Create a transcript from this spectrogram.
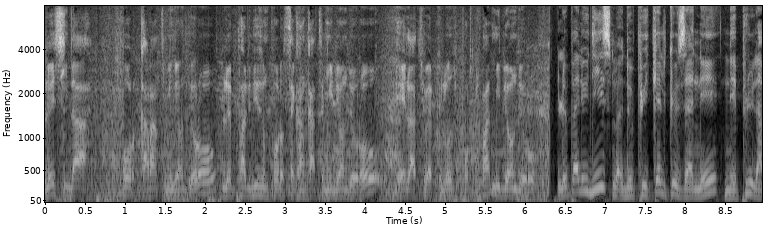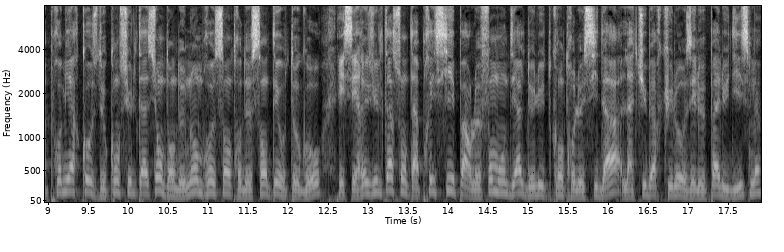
Le sida pour 40 millions d'euros, le paludisme pour 54 millions d'euros et la tuberculose pour 3 millions d'euros. Le paludisme, depuis quelques années, n'est plus la première cause de consultation dans de nombreux centres de santé au Togo et ses résultats sont appréciés par le Fonds mondial de lutte contre le sida, la tuberculose et le paludisme.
